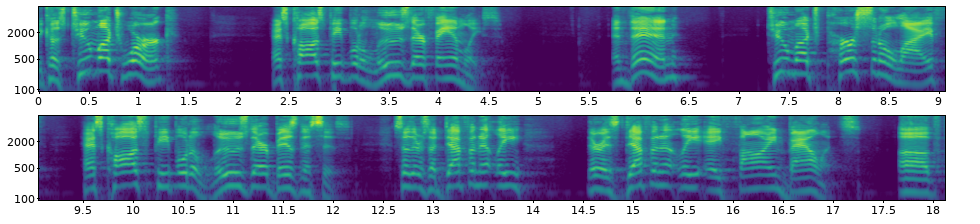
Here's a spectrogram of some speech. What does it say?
because too much work has caused people to lose their families. And then too much personal life has caused people to lose their businesses. So there's a definitely there is definitely a fine balance of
